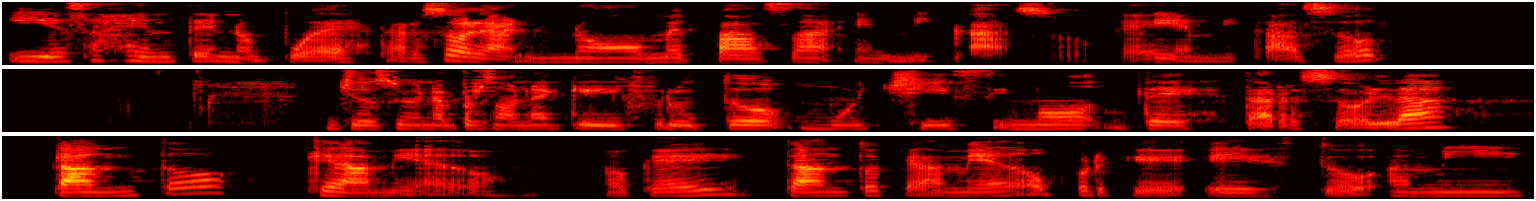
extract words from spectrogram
Y esa gente no puede estar sola. No me pasa en mi caso, ¿ok? En mi caso, yo soy una persona que disfruto muchísimo de estar sola, tanto que da miedo. ¿ok? Tanto que da miedo porque esto a mí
